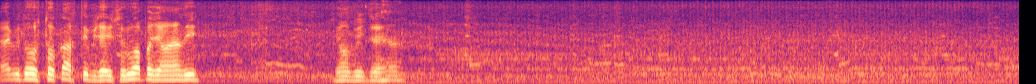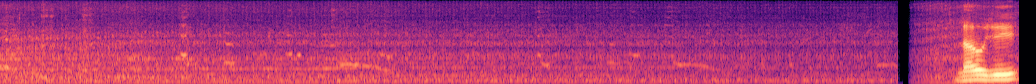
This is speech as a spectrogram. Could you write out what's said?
ਲੈ ਵੀ ਦੋਸਤੋ ਕਰਤੀ ਬਿਜਾਈ ਸ਼ੁਰੂ ਆਪਾਂ ਜਾਵਾਂ ਦੀ। ਜਿਉਂ ਬੀਜ ਰਹੇ ਹਾਂ। ਲਓ ਜੀ,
